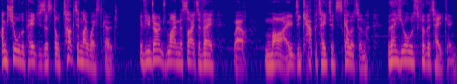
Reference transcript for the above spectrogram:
I'm sure the pages are still tucked in my waistcoat. If you don't mind the sight of a, well, my decapitated skeleton, they're yours for the taking.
